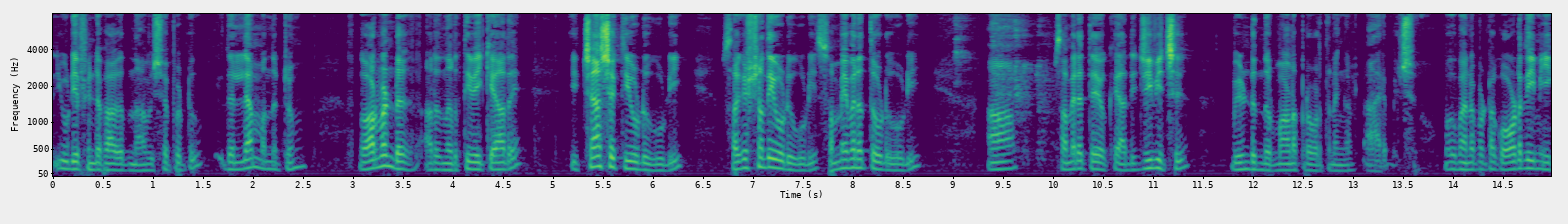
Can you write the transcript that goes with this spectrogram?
യു ഡി എഫിന്റെ ഭാഗത്ത് നിന്ന് ആവശ്യപ്പെട്ടു. ഇതെല്ലാം വന്നിട്ടും ഗവൺമെന്റ് അത് നിർത്തിവെക്കാതെ ഇച്ഛാശക്തിയോടുകൂടി സഹിഷ്ണുതയോടുകൂടി സംയമനത്തോടുകൂടി ആ സമരത്തെയൊക്കെ അതിജീവിച്ച് വീണ്ടും നിർമ്മാണ പ്രവർത്തനങ്ങൾ ആരംഭിച്ചു. ബഹുമാനപ്പെട്ട കോടതിയും ഈ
